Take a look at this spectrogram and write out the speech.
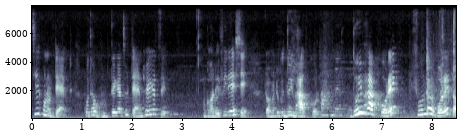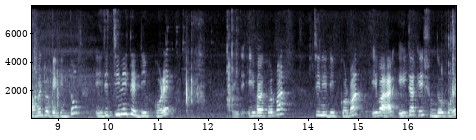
যে কোনো ট্যান্ট কোথাও ঘুরতে গেছো ট্যান্ট হয়ে গেছে? ঘরে ফিরে এসে টমেটোকে দুই ভাগ করবে। দুই ভাগ করে সুন্দর করে টমেটোকে কিন্তু এই যে চিনিতে ডিপ করে এই যে এইভাবে করবা, চিনি ডিপ করবা। এবার এইটাকে সুন্দর করে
